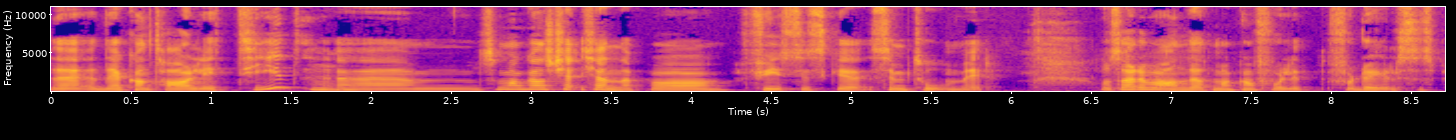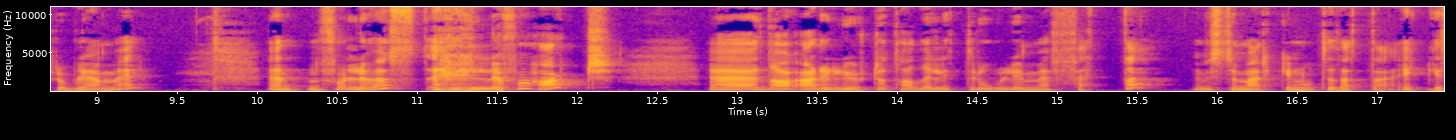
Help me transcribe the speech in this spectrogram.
Det, det, kan ta litt tid, mm. Eh, så man kan kjenne på fysiske symptomer. Og så er det vanlig at man kan få litt fordøyelsesproblemer. Enten for løst eller for hardt. Da er det lurt å ta det litt rolig med fettet hvis du merker noe til dette. Ikke,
